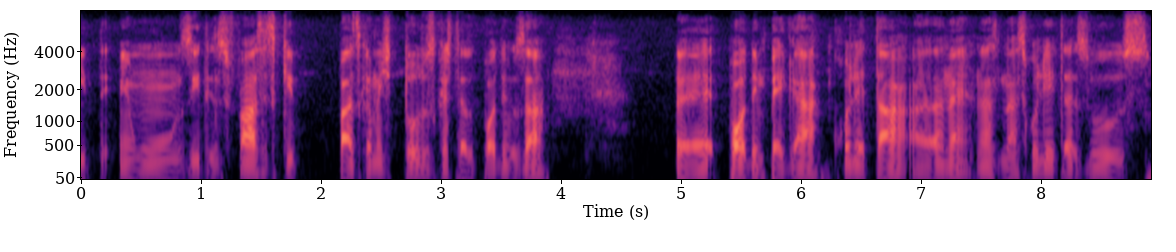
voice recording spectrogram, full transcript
item, uns itens fáceis que basicamente todos os castelos podem usar. É, podem pegar, coletar a, né, nas, nas, colheitas os,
